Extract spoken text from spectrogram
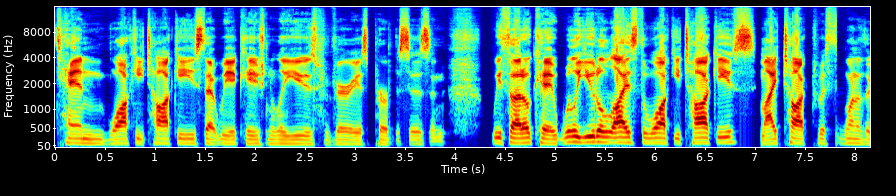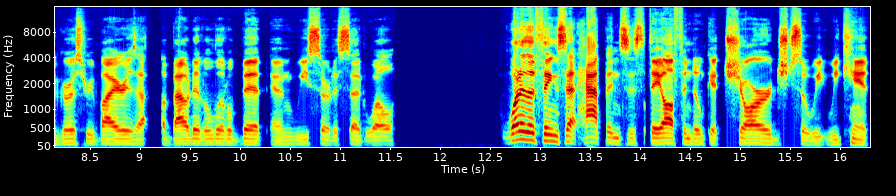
10 walkie talkies that we occasionally use for various purposes, and we thought, okay, we'll utilize the walkie talkies. I talked with one of the grocery buyers about it a little bit, and we sort of said, well, one of the things that happens is they often don't get charged, so we, we can't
